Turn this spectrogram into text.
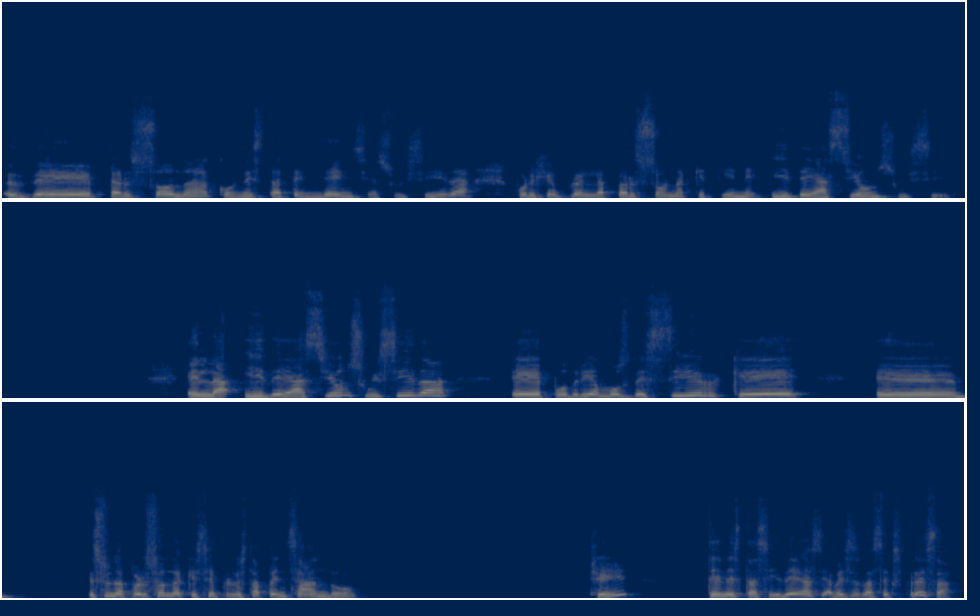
de persona con esta tendencia suicida, por ejemplo, en la persona que tiene ideación suicida. En la ideación suicida eh, podríamos decir que eh, es una persona que siempre lo está pensando, ¿sí? Tiene estas ideas y a veces las expresa,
